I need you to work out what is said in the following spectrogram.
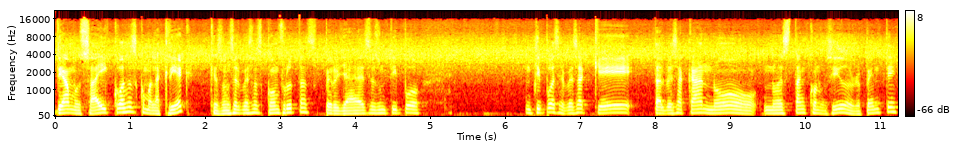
digamos, hay cosas como la Kriek, que son cervezas con frutas, pero ya ese es un tipo un tipo de cerveza que tal vez acá no, no es tan conocido de repente.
